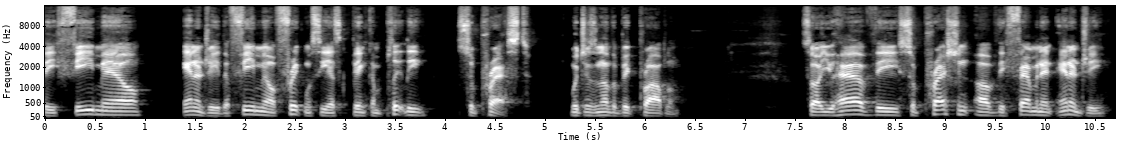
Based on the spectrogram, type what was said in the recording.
the female energy, the female frequency has been completely suppressed, which is another big problem. So you have the suppression of the feminine energy.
